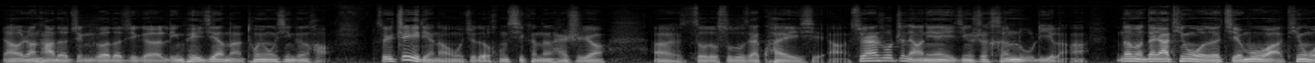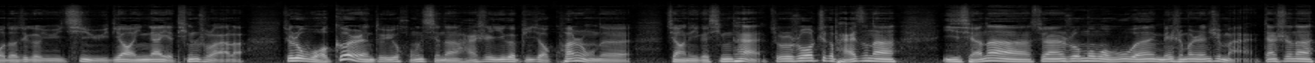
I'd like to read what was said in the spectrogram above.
然后让它的整个的这个零配件呢通用性更好。所以这一点呢，我觉得红旗可能还是要。啊，走的速度再快一些啊！虽然说这两年已经是很努力了啊，那么大家听我的节目啊，听我的这个语气语调，应该也听出来了。就是我个人对于红旗呢，还是一个比较宽容的这样的一个心态。就是说这个牌子呢，以前呢虽然说默默无闻，没什么人去买，但是呢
